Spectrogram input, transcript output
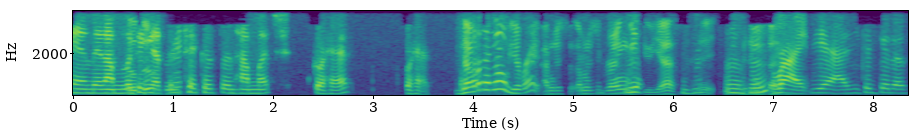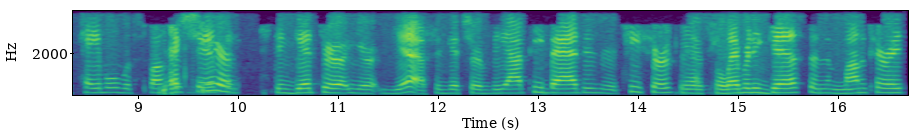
And then I'm looking at the tickets and how much. Go ahead. Go ahead. No no no you're right i'm just i'm just agreeing with you yes Mhm. It- you're doing Mhm. Right. Yeah, you could get a table with sponsorship. Next year. And you can get your your yes, and get your VIP badges, your T-shirts, and Yeah. your celebrity guests, and the monetary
